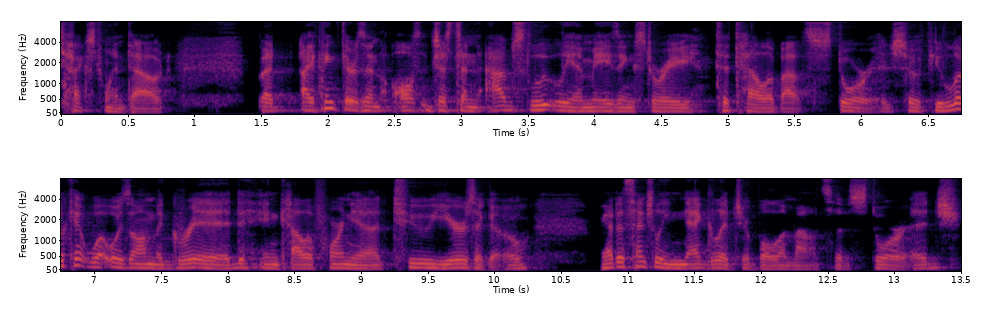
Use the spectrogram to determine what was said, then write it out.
text went out. But I think there's an also just an absolutely amazing story to tell about storage. So if you look at what was on the grid in California two years ago, we had essentially negligible amounts of storage.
